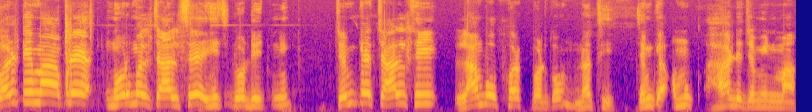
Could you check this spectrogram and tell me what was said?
કલ્ટીમાં આપણે નોર્મલ ચાલ છે ઇંચ દોઢ ઇંચની. જેમ કે ચાલથી લાંબો ફરક પડતો નથી. જેમ કે અમુક હાર્ડ જમીનમાં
